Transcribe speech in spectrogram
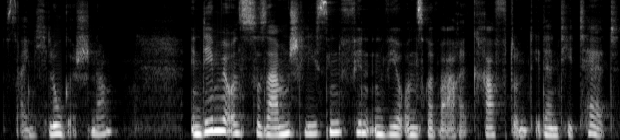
Das ist eigentlich logisch, ne? Indem wir uns zusammenschließen, finden wir unsere wahre Kraft und Identität.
